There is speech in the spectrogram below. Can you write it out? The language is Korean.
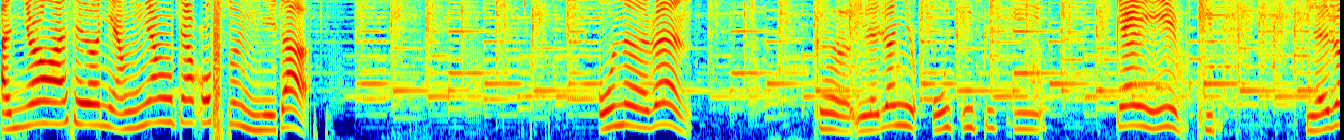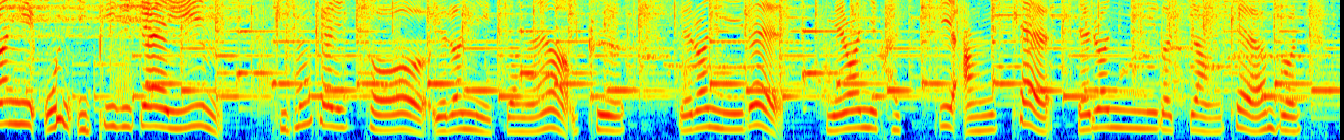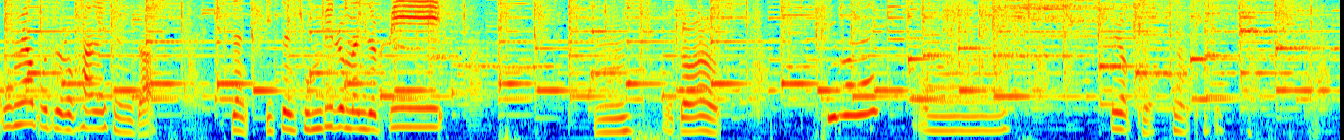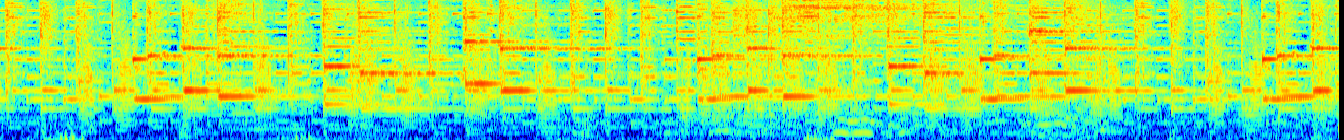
안녕하세요. 냥냥작업소입니다. 오늘은 그 예련이 옷 입히기 게임 기, 예련이 옷 입히기 게임 기본 캐릭터 예런이 있잖아요. 그 예런이를 예런이 같지 않게 예런이 같지 않게 한번 꾸며보도록 하겠습니다. 일단 일단 좀비를 만들 삐. 음 이거 피부는 음 이렇게 그냥 피부.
